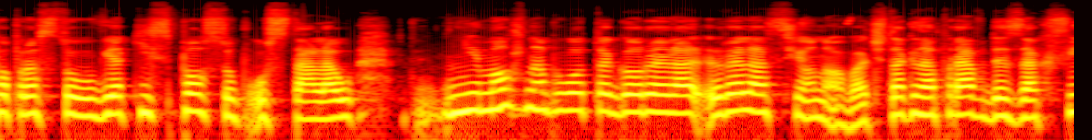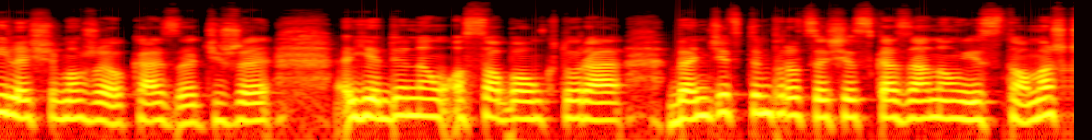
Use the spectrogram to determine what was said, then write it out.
po prostu w jaki sposób ustalał. Nie można było tego relacjonować. Tak naprawdę za chwilę się może okazać, że jedyną osobą, która będzie w tym procesie skazaną jest Tomasz,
